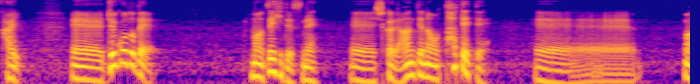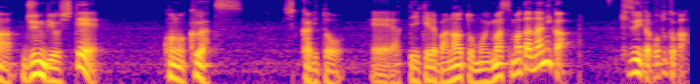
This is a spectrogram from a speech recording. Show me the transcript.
はい。えーということで、まあ、ぜひですね、えーしっかりアンテナを立てて、えーまあ、準備をして、この9月、しっかりと、えやっていければなと思います。また何か気づいたこととか、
